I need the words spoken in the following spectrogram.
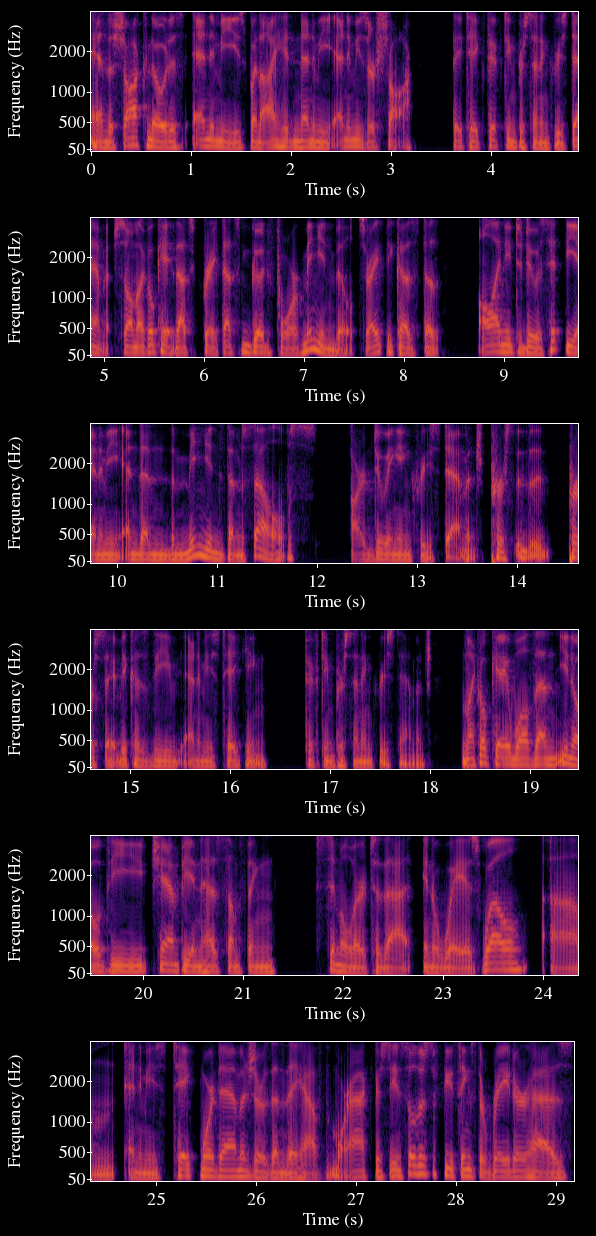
And the shock node is enemies. When I hit an enemy, enemies are shocked. They take 15% increased damage. So I'm like, okay, that's great. That's good for minion builds, right? Because does, all I need to do is hit the enemy, and then the minions themselves are doing increased damage per, per se because the enemy's taking 15% increased damage. I'm like, okay, well, then, you know, the champion has something similar to that in a way as well. Um, enemies take more damage or then they have more accuracy. And so there's a few things. The Raider has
